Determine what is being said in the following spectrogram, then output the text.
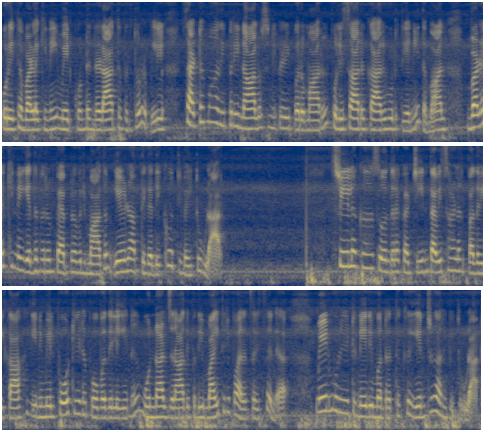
குறித்த வழக்கினை மேற்கொண்டு நடாத்துவது தொடர்பில் சட்டமா அதிபரின் ஆலோசனைகளை பெறுமாறு போலீசாருக்கு அறிவுறுத்திய நீதவான் வழக்கினை எதிர்வரும் பிப்ரவரி மாதம் ஏழாம் தேதிக்கு ஒத்திவைத்துள்ளார். ஸ்ரீலங்கா சுதந்திர கட்சியின் தவிசாளர் பதவிக்காக இனிமேல் போட்டியிடப் போவதில்லை என முன்னாள் ஜனாதிபதி மைத்திரிபால சிறிசேன மேன்முறையீட்டு நீதிமன்றத்துக்கு என்று அறிவித்துள்ளார்.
